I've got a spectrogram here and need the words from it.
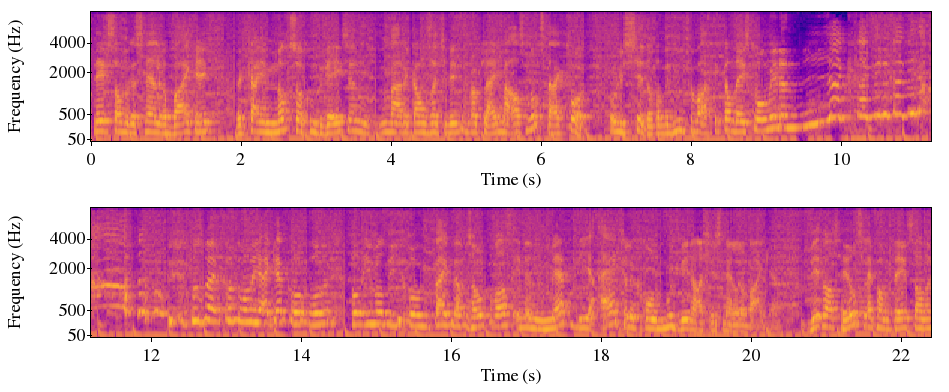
tegenstander een snellere bike heeft, dan kan je nog zo goed racen. Maar de kans dat je wint is wel klein. Maar alsnog sta ik voor. Holy shit, dat had ik niet verwacht. Ik kan deze gewoon winnen. Ja, ik ga winnen, ga ik winnen. Volgens mij heb ik gewoon gewonnen. Ja, ik heb gewoon gewonnen van iemand die gewoon 5 levels hoger was in een map die je eigenlijk gewoon moet winnen als je een snellere bike hebt. Dit was heel slecht van mijn tegenstander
